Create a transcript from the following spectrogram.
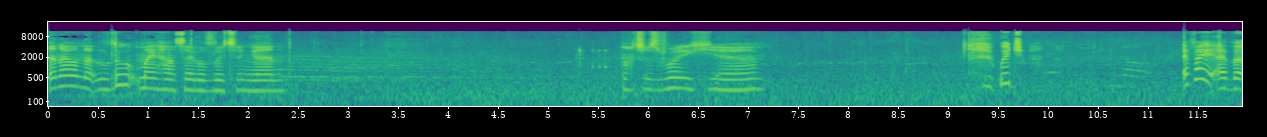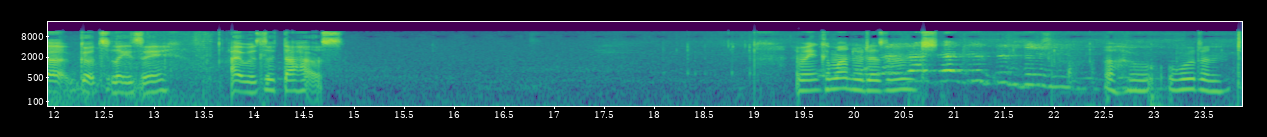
And I wanna loot my house I love looting in. Which is right here. Which, if I ever go to lazy, I always loot that house. I mean, come on, who doesn't? Oh, who wouldn't?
